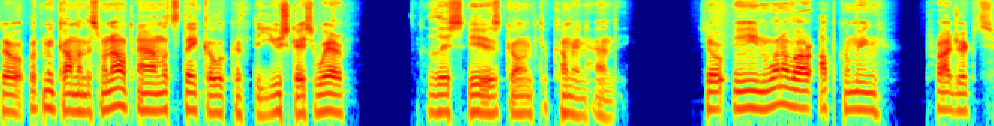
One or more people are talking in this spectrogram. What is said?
So let me comment this one out and let's take a look at the use case where this is going to come in handy. So in one of our upcoming projects,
